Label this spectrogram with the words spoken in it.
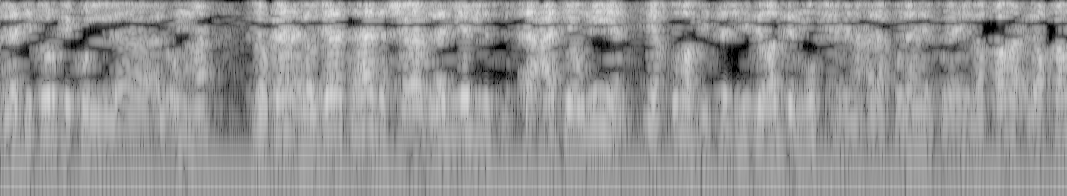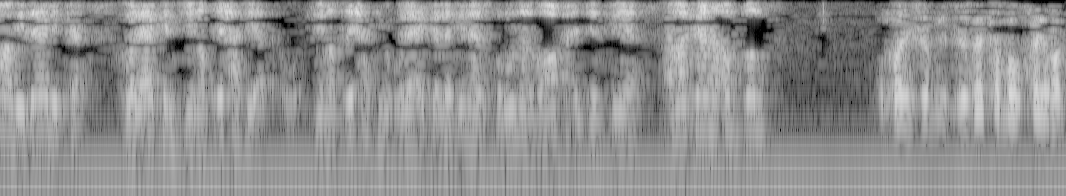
التي تربك الأمة لو كان لو جلس هذا الشباب الذي يجلس بالساعات يوميا ليقوم بتجهيز رد مفحم على فلان الفلاني لو قام لو قام بذلك ولكن في نصيحة في نصيحة أولئك الذين يدخلون المواقع الجنسية أما كان أفضل؟ والله جميل. جزاك الله خيرا.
